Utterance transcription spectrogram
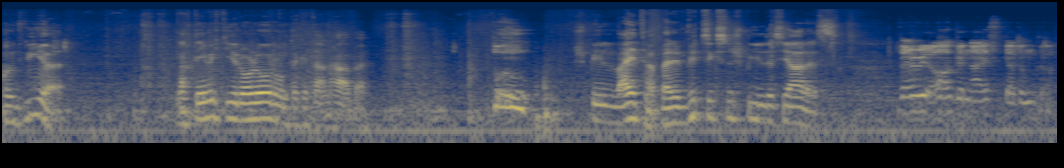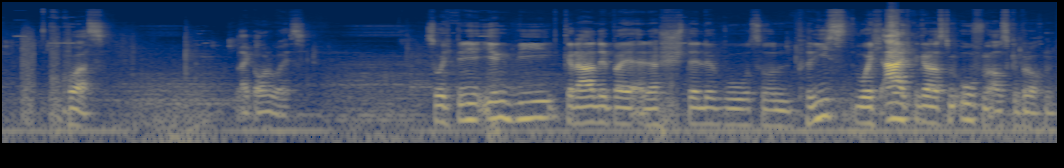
Und wir, nachdem ich die Rollo runtergetan habe, spielen weiter bei dem witzigsten Spiel des Jahres. Very organized Gadunka. Of course. Like always. So, ich bin hier irgendwie gerade bei einer Stelle, wo so ein Priest, wo ich, ah, ich bin gerade aus dem Ofen ausgebrochen.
